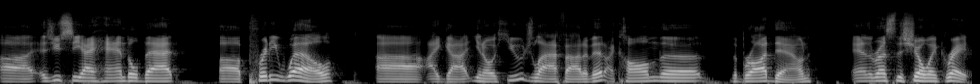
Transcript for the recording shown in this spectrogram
uh, as you see, I handled that uh, pretty well. Uh, I got you know a huge laugh out of it. I calmed the the broad down, and the rest of the show went great.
